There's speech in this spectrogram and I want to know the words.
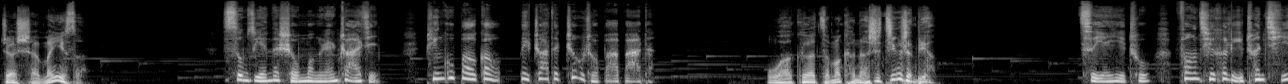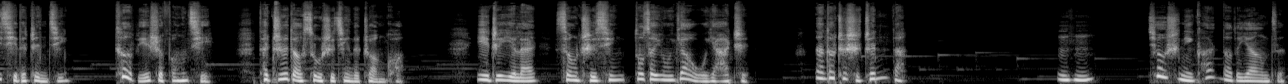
这什么意思？宋子言的手猛然抓紧，评估报告被抓得皱皱巴巴的。我哥怎么可能是精神病？此言一出，方琦和李川齐齐的震惊，特别是方琦，他知道宋时清的状况，一直以来宋时清都在用药物压制，难道这是真的？嗯哼，就是你看到的样子。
